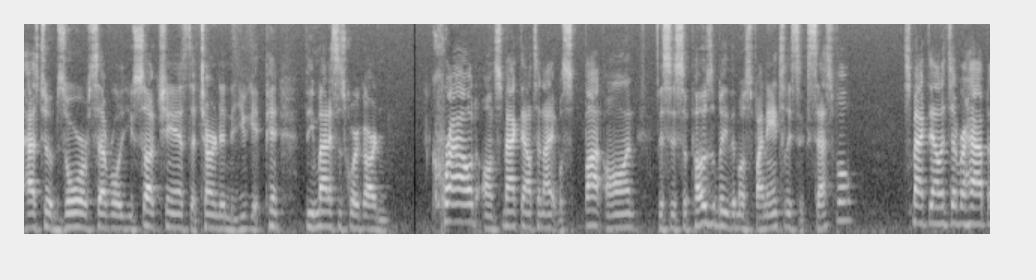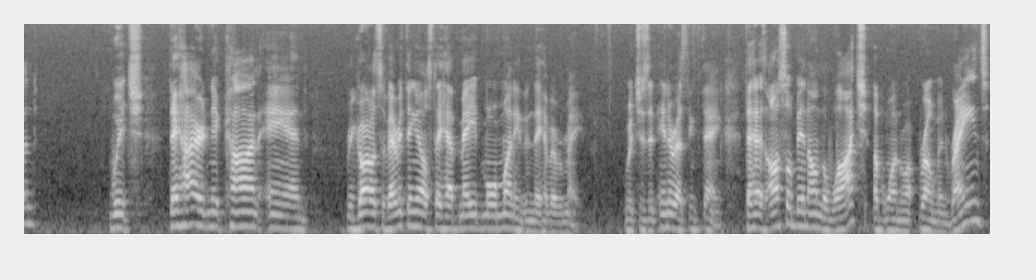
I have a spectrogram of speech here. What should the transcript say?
has to absorb several "you suck" chants that turned into "you get pinned." The Madison Square Garden crowd on SmackDown tonight was spot on. This is supposedly the most financially successful SmackDown that's ever happened, which they hired Nick Khan, and regardless of everything else, they have made more money than they have ever made, which is an interesting thing. That has also been on the watch of one Roman Reigns,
